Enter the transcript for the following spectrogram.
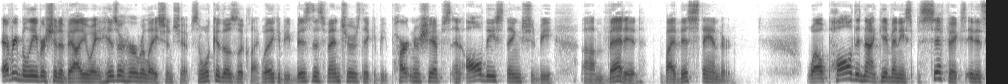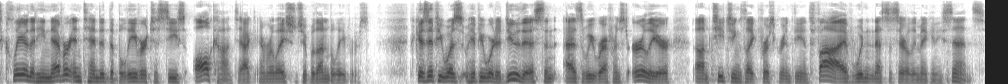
Every believer should evaluate his or her relationships. And what could those look like? Well, they could be business ventures, they could be partnerships, and all these things should be um, vetted by this standard. While Paul did not give any specifics, it is clear that he never intended the believer to cease all contact and relationship with unbelievers. Because if he was, if he were to do this, then as we referenced earlier, um, teachings like 1 Corinthians 5 wouldn't necessarily make any sense.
